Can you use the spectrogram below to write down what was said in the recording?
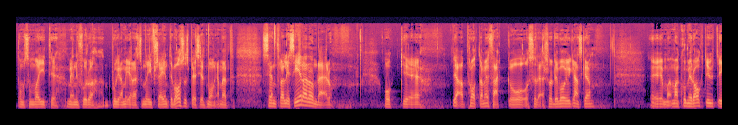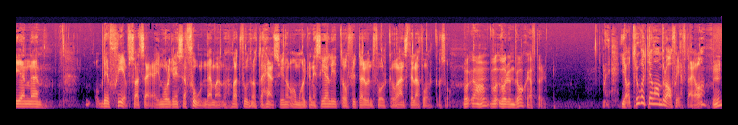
de som var IT-människor och programmerare, som i och för sig inte var så speciellt många, men att centralisera dem där. Och eh, ja, prata med fack och och Så det var ju ganska... Eh, man kom ju rakt ut i en eh, och blev chef så att säga i en organisation där man var tvungen att ta hänsyn och omorganisera lite och flytta runt folk och anställa folk och så. Ja, var du en bra chef där? Jag tror att jag var en bra chef där, ja. Mm.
